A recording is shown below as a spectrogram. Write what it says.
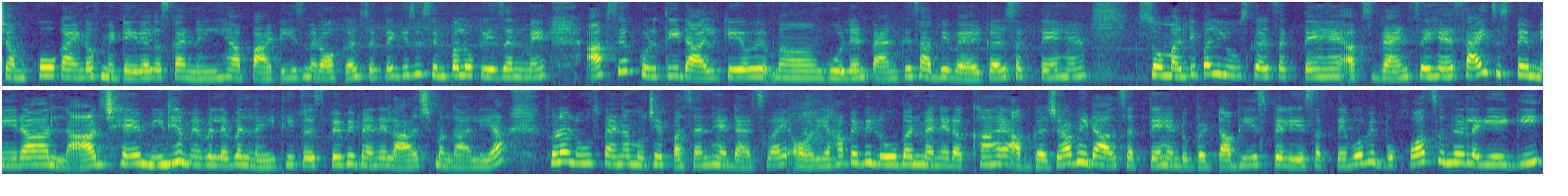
चमको काइंड ऑफ़ मटेरियल उसका नहीं है। आप पार्टीज़ में रॉक कर सकते हैं। किसी सिंपल ओकेज़न में आप सिर्फ़ कुर्ती डाल के गोल्डन पैन के साथ भी वेयर कर सकते हैं। सो मल्टीपल यूज़ कर सकते हैं। अक्स ब्रांड से है साइज़ इस पर मेरा लार्ज है मीडियम अवेलेबल नहीं थी तो इस पर भी मैंने लार्ज मंगा लिया। थोड़ा लूज़ पहना मुझे पसंद है डैट्स वाई और यहाँ पे भी लो बन मैंने रखा है, आप गजरा भी डाल सकते हैं, दुपट्टा भी इस पर ले सकते हैं, वो भी बहुत सुंदर लगेगी।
